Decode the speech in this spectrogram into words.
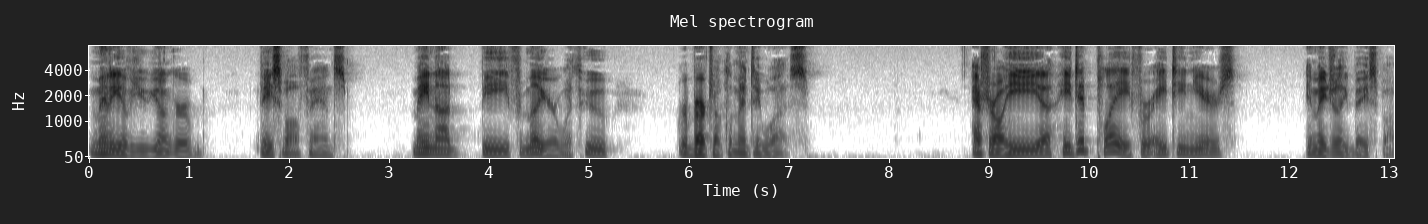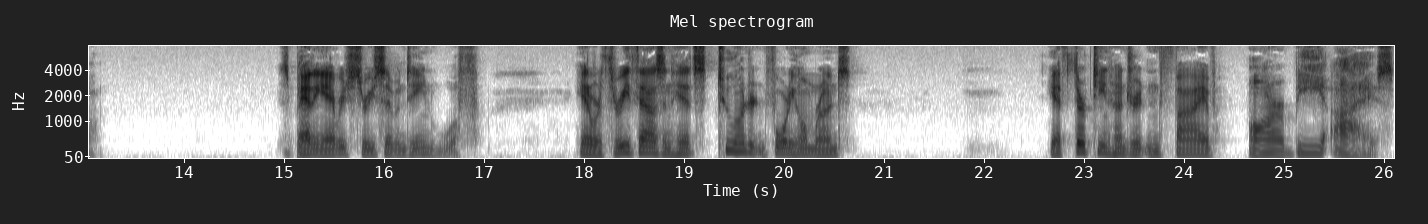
Many of you younger baseball fans may not be familiar with who Roberto Clemente was. After all, he uh, he did play for 18 years in Major League Baseball. His batting average 317, woof. He had over 3,000 hits, 240 home runs. He had 1,305 RBIs.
